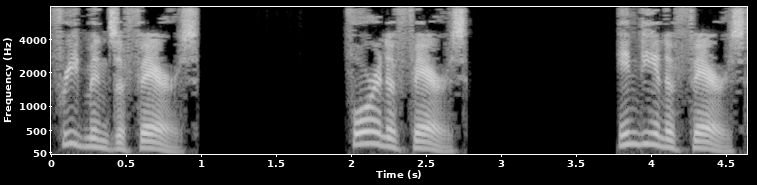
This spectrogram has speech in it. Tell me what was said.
Freedmen's Affairs Foreign Affairs Indian Affairs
